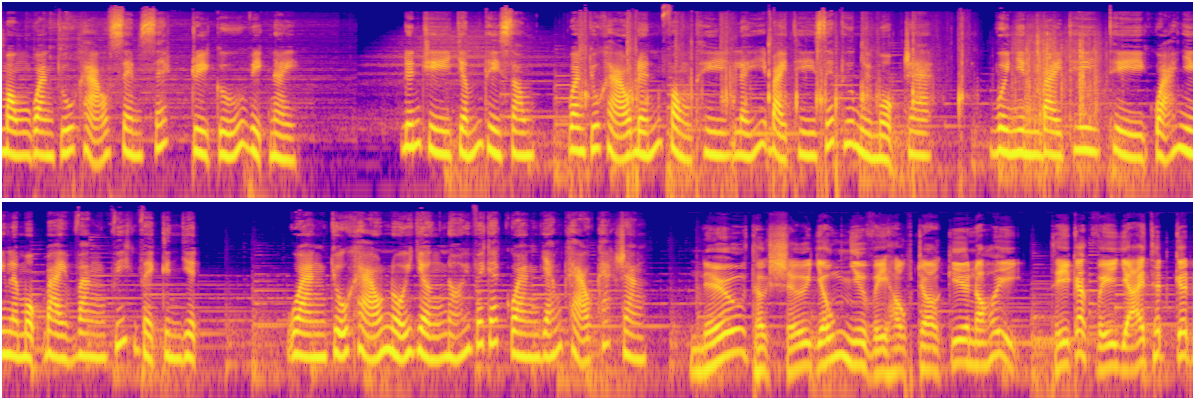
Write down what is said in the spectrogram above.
Mong quan chủ khảo xem xét truy cứu việc này. Đến khi chấm thi xong, quan chủ khảo đến phòng thi lấy bài thi xếp thứ 11 ra. Vừa nhìn bài thi thì quả nhiên là một bài văn viết về kinh dịch. Quan chủ khảo nổi giận nói với các quan giám khảo khác rằng Nếu thật sự giống như vị học trò kia nói, thì các vị giải thích kết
